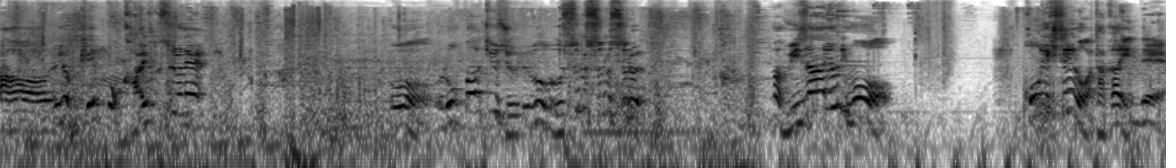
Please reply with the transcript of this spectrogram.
ああいや結構回復するね。うん6パー吸収うするするする。まあウィザーよりも攻撃性能は高いんで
